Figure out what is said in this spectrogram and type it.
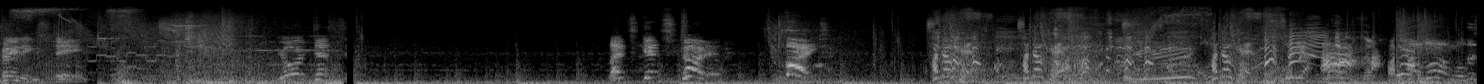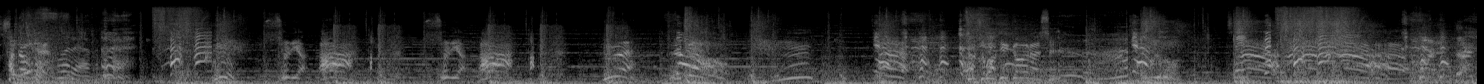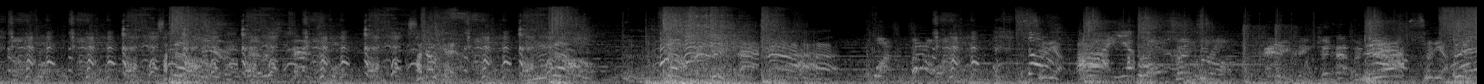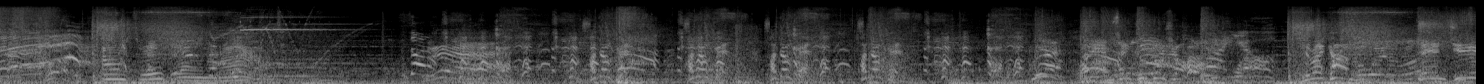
training stage. Your destiny. Let's get started. Fight! Hadouken! Hadouken! Hadouken! Surya! Ah! How long will this go Hadouken! on? Whatever. Surya! Ah! Surya! Ah! No! Tatsumaki Gorasen! I'm through playing around. Here I come! Denji!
